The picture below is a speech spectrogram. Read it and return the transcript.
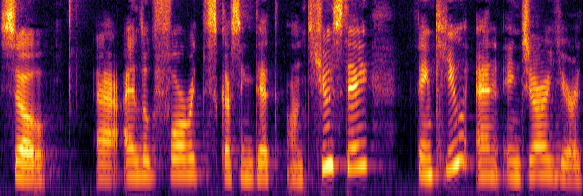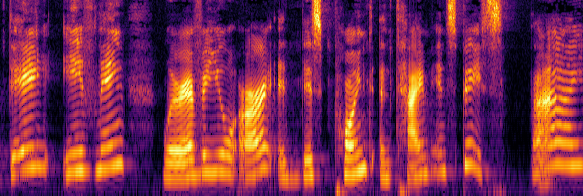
So uh, I look forward discussing that on Tuesday. Thank you and enjoy your day, evening, wherever you are at this point in time in space. Bye.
